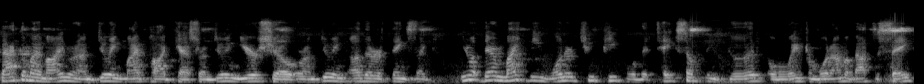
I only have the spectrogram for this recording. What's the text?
back of my mind, when I'm doing my podcast or I'm doing your show or I'm doing other things like, you know, there might be one or two people that take something good away from what I'm about to say.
